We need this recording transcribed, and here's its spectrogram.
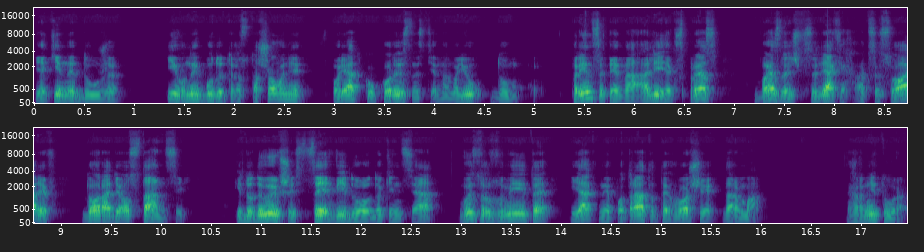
які не дуже, і вони будуть розташовані в порядку корисності, на мою думку. В принципі, на AliExpress безліч всіляких аксесуарів до радіостанцій. І додивившись це відео до кінця, ви зрозумієте, як не потратити гроші дарма. Гарнітура.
